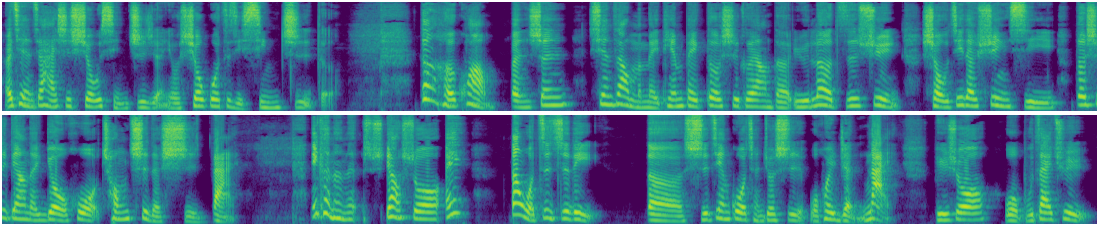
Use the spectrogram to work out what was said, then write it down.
而且人家还是修行之人，有修过自己心智的，更何况本身现在我们每天被各式各样的娱乐资讯、手机的讯息、各式各样的诱惑充斥的时代。你可能要说，诶，但我自制力的实践过程就是我会忍耐，比如说我不再去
